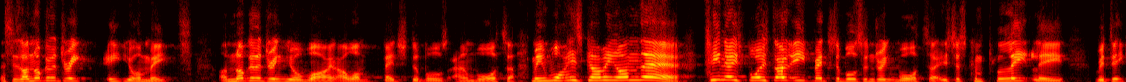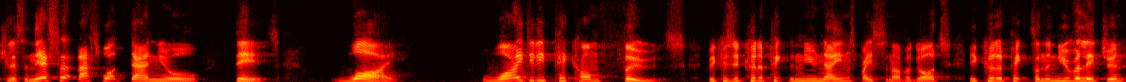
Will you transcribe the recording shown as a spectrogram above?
And says, I'm not going to drink, eat your meat. I'm not going to drink your wine. I want vegetables and water. I mean, what is going on there? Teenage boys don't eat vegetables and drink water. It's just completely ridiculous. And yes, that's what Daniel did. Why? Why did he pick on foods? Because he could have picked the new names based on other gods. He could have picked on the new religion.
